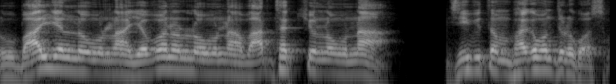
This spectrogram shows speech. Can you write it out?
నువ్వు బాల్యంలో ఉన్నా యవ్వనంలో ఉన్నా వార్ధక్యంలో ఉన్నా జీవితం భగవంతుడి కోసం.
